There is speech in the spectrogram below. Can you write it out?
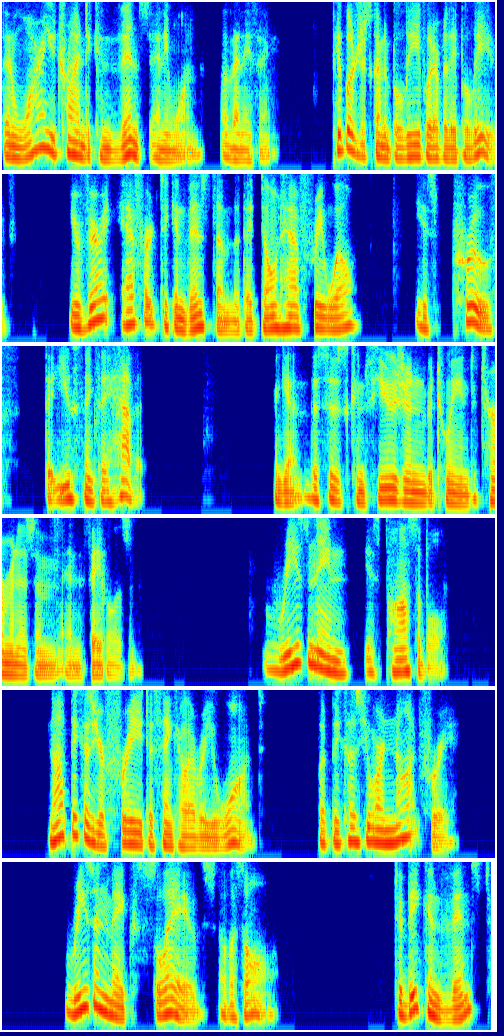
then why are you trying to convince anyone of anything? People are just going to believe whatever they believe. Your very effort to convince them that they don't have free will is proof that you think they have it. Again, this is confusion between determinism and fatalism. Reasoning is possible, not because you're free to think however you want, but because you are not free. Reason makes slaves of us all. To be convinced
